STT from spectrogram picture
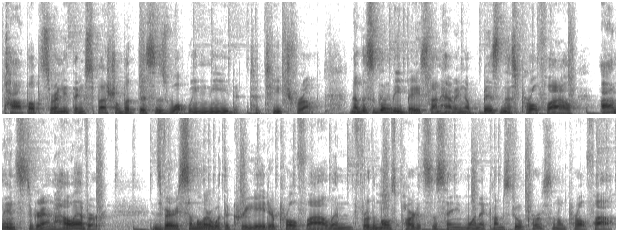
pop-ups or anything special, but this is what we need to teach from. Now this is gonna be based on having a business profile on Instagram. However, it's very similar with a creator profile, and for the most part, it's the same when it comes to a personal profile.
